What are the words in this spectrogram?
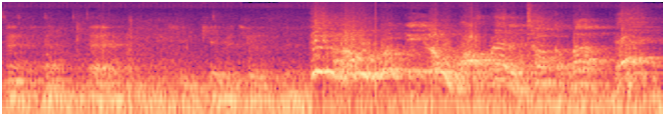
She it to herself. People don't, you don't walk around and talk about that.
